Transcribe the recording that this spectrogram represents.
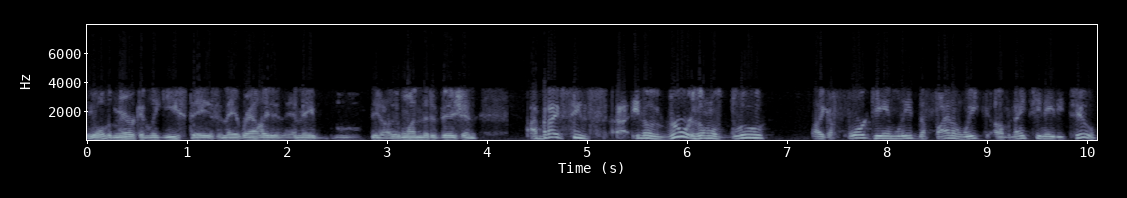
the old American League East days, and they rallied and they, you know, they won the division. Uh, but I've seen, uh, you know, the Brewers almost blew like a four-game lead the final week of 1982.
